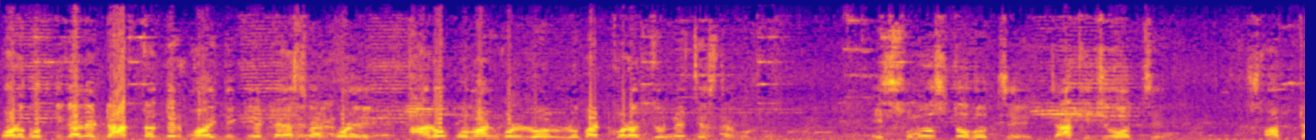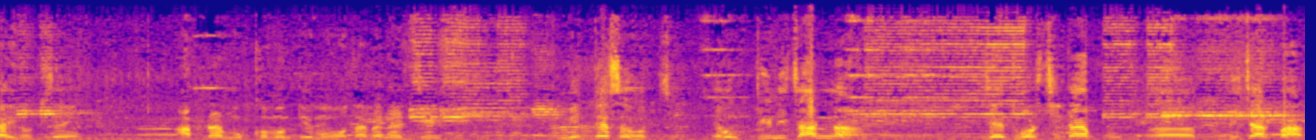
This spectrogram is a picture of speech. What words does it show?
পরবর্তীকালে ডাক্তারদের ভয় দেখিয়ে ট্রান্সফার করে আরও প্রমাণ লো- লোপাট করার জন্য চেষ্টা করল। এই সমস্ত হচ্ছে, যা কিছু হচ্ছে, সবটাই হচ্ছে আপনার মুখ্যমন্ত্রী মমতা ব্যানার্জির নির্দেশে হচ্ছে। এবং তিনি চান না যে ধর্ষিতা বিচার পাক।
